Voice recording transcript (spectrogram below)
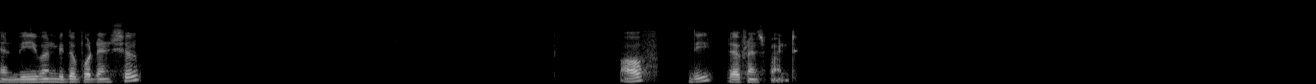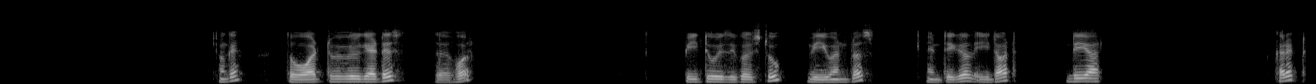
And V1 be the potential of the reference point. okay so what we will get is therefore p2 is equals to v1 plus integral e dot dr करेक्ट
